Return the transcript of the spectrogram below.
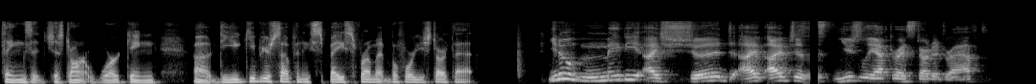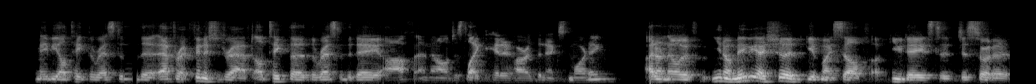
things that just aren't working? Uh, do you give yourself any space from it before you start that? You know, maybe I should. I I've just usually after I start a draft, maybe I'll take the rest of the after I finish a draft, I'll take the the rest of the day off and then I'll just like hit it hard the next morning. I don't know if you know. Maybe I should give myself a few days to just sort of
